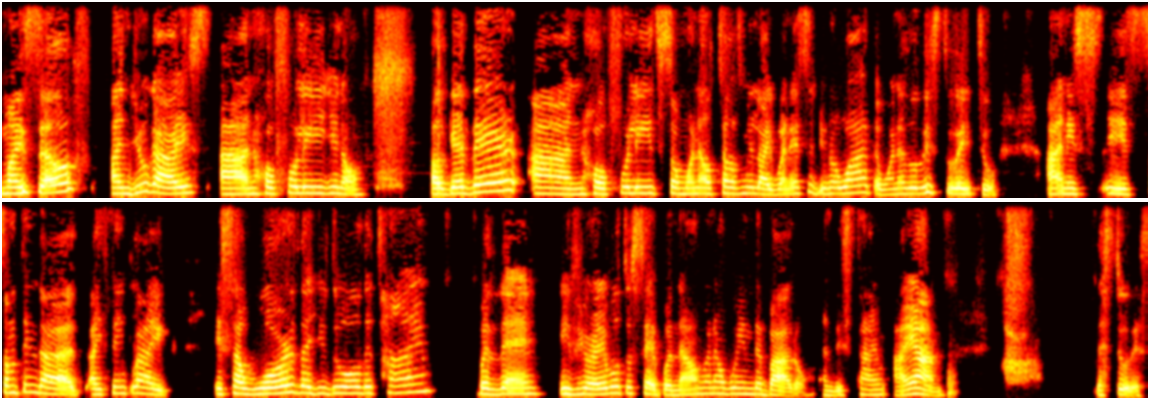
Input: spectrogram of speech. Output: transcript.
myself and you guys, and hopefully, you know, I'll get there and hopefully someone else tells me like when I said, you know what, I want to do this today too. And it's it's something that I think like it's a word that you do all the time but then if you're able to say but now i'm going to win the battle and this time i am let's do this.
